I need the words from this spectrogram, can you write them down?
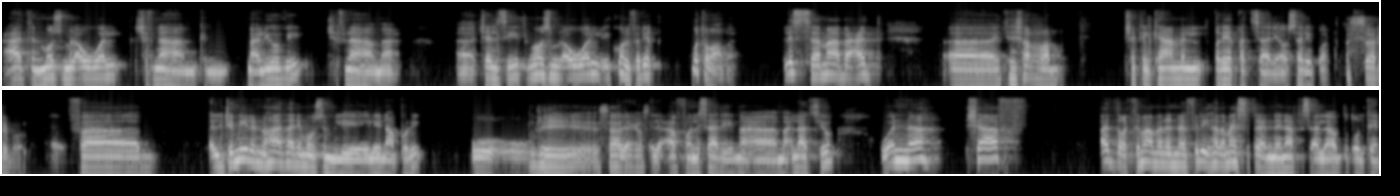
عادة الموسم الأول شفناها يمكن مع اليوفي شفناها مع آه، تشيلسي. في الموسم الأول يكون الفريق متواضع. لسه ما بعد آه، يتشرب بشكل كامل طريقة ساري أو ساري ball. الساري ball. فالجميل إنه هذا ثاني موسم ل- لنابولي. و... لساري قصدي عفوا لساري مع مع لاتسيو. وإنه شاف أدرك تماما إن الفريق هذا ما يستطيع إنه ينافس على بطولتين.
